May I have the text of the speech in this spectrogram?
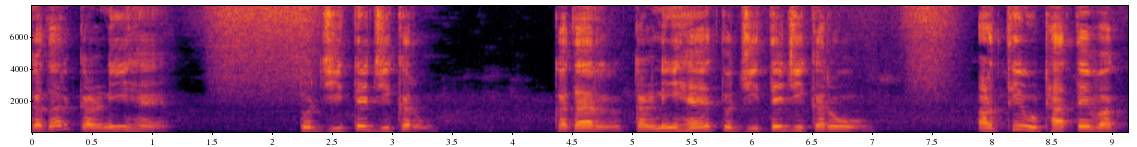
कदर करनी है तो जीते जी करो। कदर करनी है तो जीते जी करो। अर्थी उठाते वक्त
